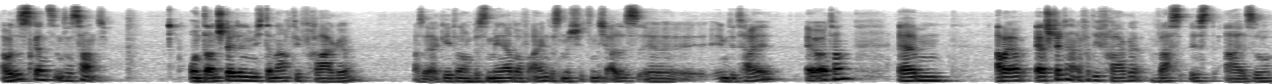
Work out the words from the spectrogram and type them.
aber das ist ganz interessant. Und dann stellt er nämlich danach die Frage, also er geht da noch ein bisschen mehr darauf ein, das möchte ich jetzt nicht alles äh, im Detail erörtern, ähm, aber er, er stellt dann einfach die Frage, was ist also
